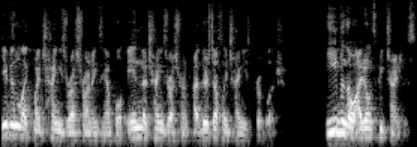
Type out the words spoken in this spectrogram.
given like my chinese restaurant example in a chinese restaurant uh, there's definitely chinese privilege even though i don't speak chinese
